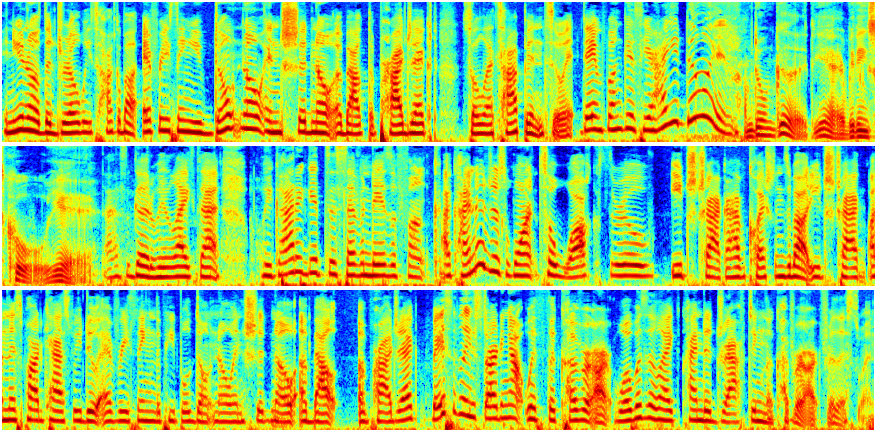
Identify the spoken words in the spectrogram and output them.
And you know the drill, we talk about everything you don't know and should know about the project, so let's hop into it. Dame Funk is here. How you doing? I'm doing good. Yeah, everything's cool. Yeah. That's good. We like like that. We got to get to Seven Days of Funk. I kind of just want to walk through each track. I have questions about each track. On this podcast, we do everything the people don't know and should know about a project. Basically, starting out with the cover art. What was it like kind of drafting the cover art for this one?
